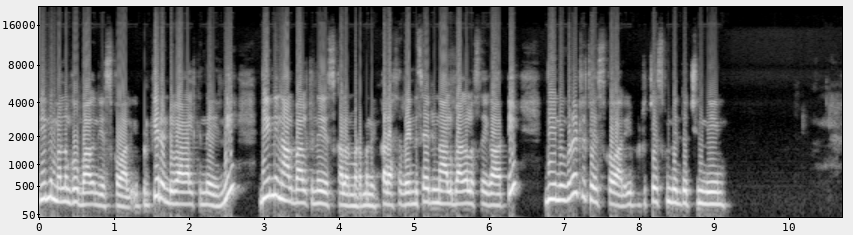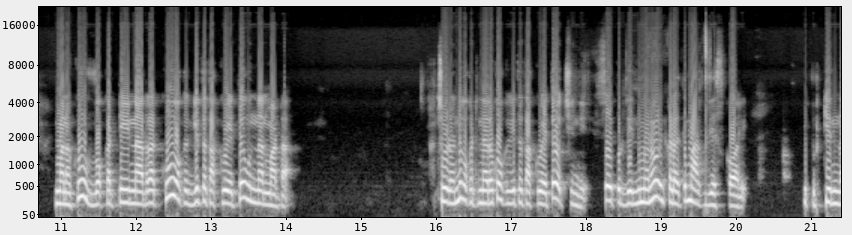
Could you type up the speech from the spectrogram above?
దీన్ని మనం ఇంకో భాగం చేసుకోవాలి. ఇప్పటికి రెండు భాగాల కింద అయింది. దీన్ని నాలుగు భాగాల కింద చేసుకోవాలన్నమాట మనకి ఇక్కడ రెండు సైడ్లు నాలుగు భాగాలు వస్తాయి కాబట్టి దీన్ని కూడా ఇట్లా చేసుకోవాలి. ఇప్పుడు చేసుకుంటే ఎంత వచ్చింది? మనకు ఒకటిన్నరకు ఒక గీత తక్కువ అయితే ఉందన్నమాట. చూడండి ఒకటిన్నరకు ఒక గీత తక్కువ అయితే వచ్చింది. సో ఇప్పుడు దీన్ని మనం ఇక్కడైతే మార్క్ చేసుకోవాలి. ఇప్పుడు కింద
